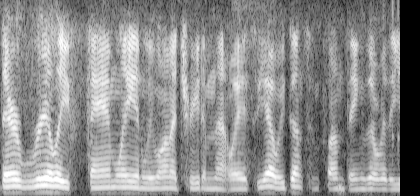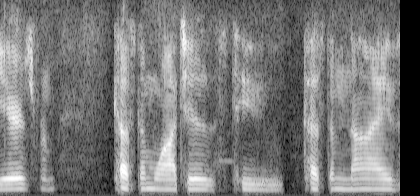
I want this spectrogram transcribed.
they're really family and we want to treat them that way so yeah we've done some fun things over the years from custom watches to custom knives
